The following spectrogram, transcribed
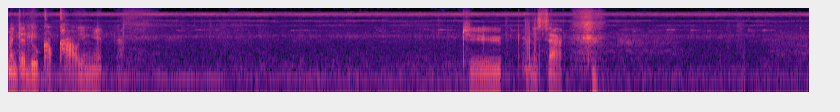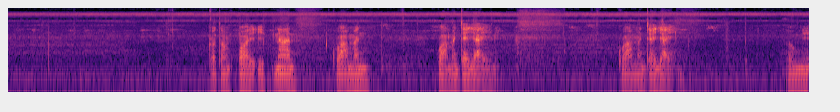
มันจะดูขาวๆอย่างเงี้ยชืบนี่ซาก ก็ต้องปล่อยอีกนานกว่ามันกว่ามันจะใหญ่นี่กว่ามันจะใหญ่ ตรงนี้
